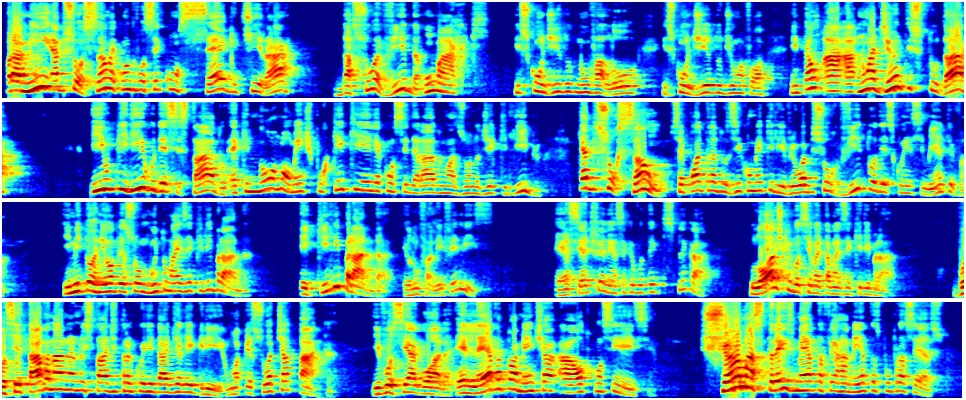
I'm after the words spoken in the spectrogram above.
Para mim, absorção é quando você consegue tirar da sua vida um marque escondido num valor, escondido de uma forma. Então, a, a, não adianta estudar. E o perigo desse estado é que normalmente, por que, que ele é considerado uma zona de equilíbrio? Que absorção você pode traduzir como equilíbrio. Eu absorvi todo esse conhecimento, Ivan, e me tornei uma pessoa muito mais equilibrada. Equilibrada, eu não falei feliz. Essa é a diferença que eu vou ter que te explicar. Lógico que você vai estar mais equilibrado. Você estava no estado de tranquilidade e alegria, uma pessoa te ataca e você agora eleva a tua mente à, autoconsciência. Chama as três meta-ferramentas para o processo.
